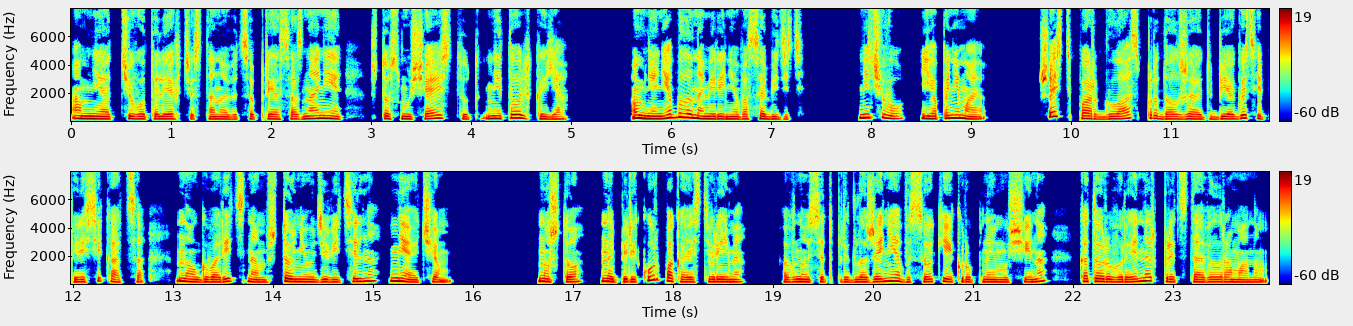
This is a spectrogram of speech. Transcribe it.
а мне от чего-то легче становится при осознании, что смущаюсь тут не только я. У меня не было намерения вас обидеть. Ничего, я понимаю. Шесть пар глаз продолжают бегать и пересекаться, но говорить нам, что неудивительно, не о чем. «Ну что, на перекур, пока есть время?» — вносит предложение высокий и крупный мужчина, которого Рейнер представил романом.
